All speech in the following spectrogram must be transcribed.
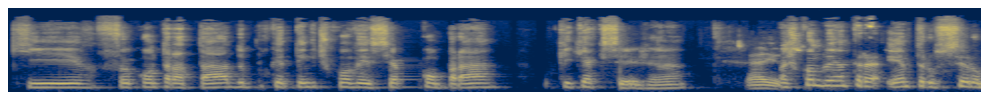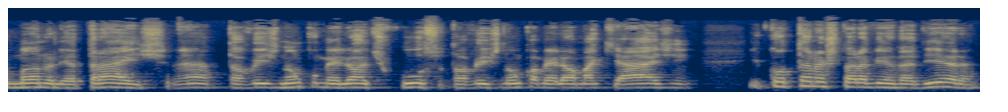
que foi contratado porque tem que te convencer a comprar o que quer que seja, né? É Mas quando entra, entra o ser humano ali atrás, né, talvez não com o melhor discurso, talvez não com a melhor maquiagem, e contando a história verdadeira,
